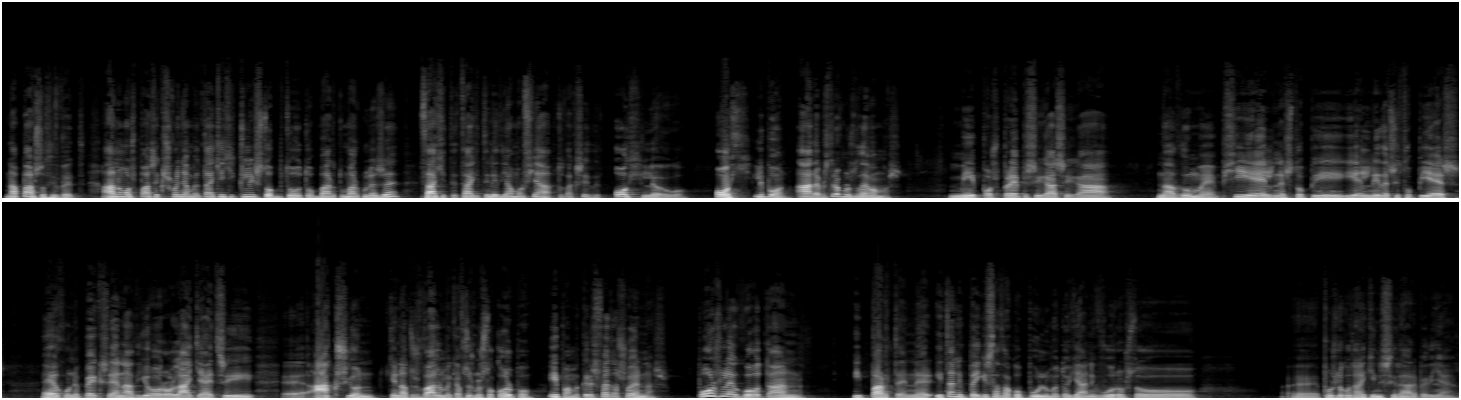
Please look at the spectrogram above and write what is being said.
Να πας στο Θιβέτ. Αν όμως πας 6 χρόνια μετά και έχει κλείσει το, το, το μπαρ του Μάρκου Λεζέ, θα έχει, θα έχει την ίδια ομορφιά το ταξίδι. Όχι, λέω εγώ. Όχι. Λοιπόν, άρα επιστρέφουμε στο θέμα μας. Μήπως πρέπει σιγά σιγά να δούμε ποιοι Έλληνες ηθοποιοί ή Ελληνίδες ηθοποιές έχουν παίξει ένα-δυο ρολάκια έτσι ε, action και να τους βάλουμε και αυτούς με στο κόλπο. Είπαμε, κρυ φέτας ο ένας. Πώς λεγόταν η παρτενέρ, ήταν η Πέγγι Σταθακοπούλου με το Γιάννη Βούρο στο, ε, Πώς λεγόταν εκείνη η σειρά, ρε παιδιά;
